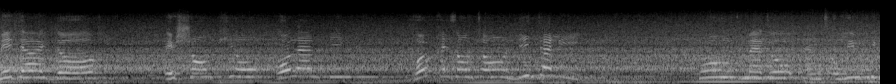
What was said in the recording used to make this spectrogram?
Médaille d'or et champion olympique représentant l'Italie. Gold medal and Olympic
